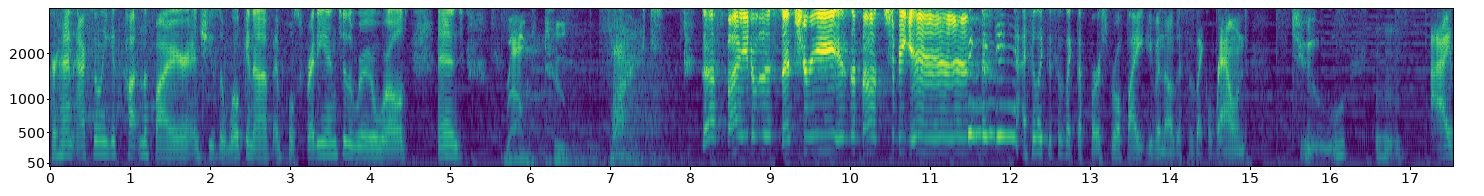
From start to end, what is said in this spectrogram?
her hand accidentally gets caught in the fire and she's awoken up and pulls Freddy into the real world. And Round two, fight. The fight of the century is about to begin. Ding ding ding. I feel like this is like the first real fight, even though this is like round 2 mhm. I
